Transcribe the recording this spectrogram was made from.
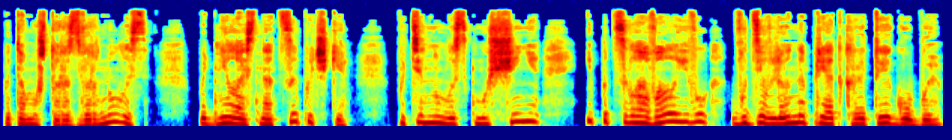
потому что развернулась, поднялась на цыпочки, потянулась к мужчине и поцеловала его в удивленно приоткрытые губы.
